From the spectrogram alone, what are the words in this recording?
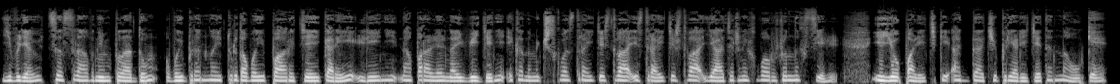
являются славным плодом выбранной трудовой партией Кореи линии на параллельное введение экономического строительства и строительства ядерных вооруженных сил, ее политики отдачи приоритета науке,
